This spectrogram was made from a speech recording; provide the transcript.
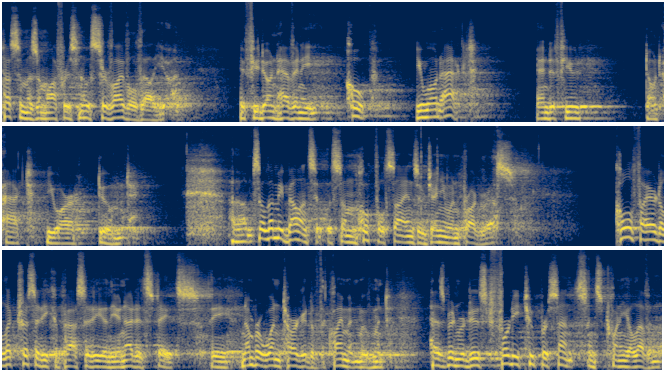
pessimism offers no survival value. If you don't have any hope, you won't act. And if you don't act, you are doomed. Um, so let me balance it with some hopeful signs of genuine progress. Coal fired electricity capacity in the United States, the number one target of the climate movement, has been reduced 42% since 2011.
